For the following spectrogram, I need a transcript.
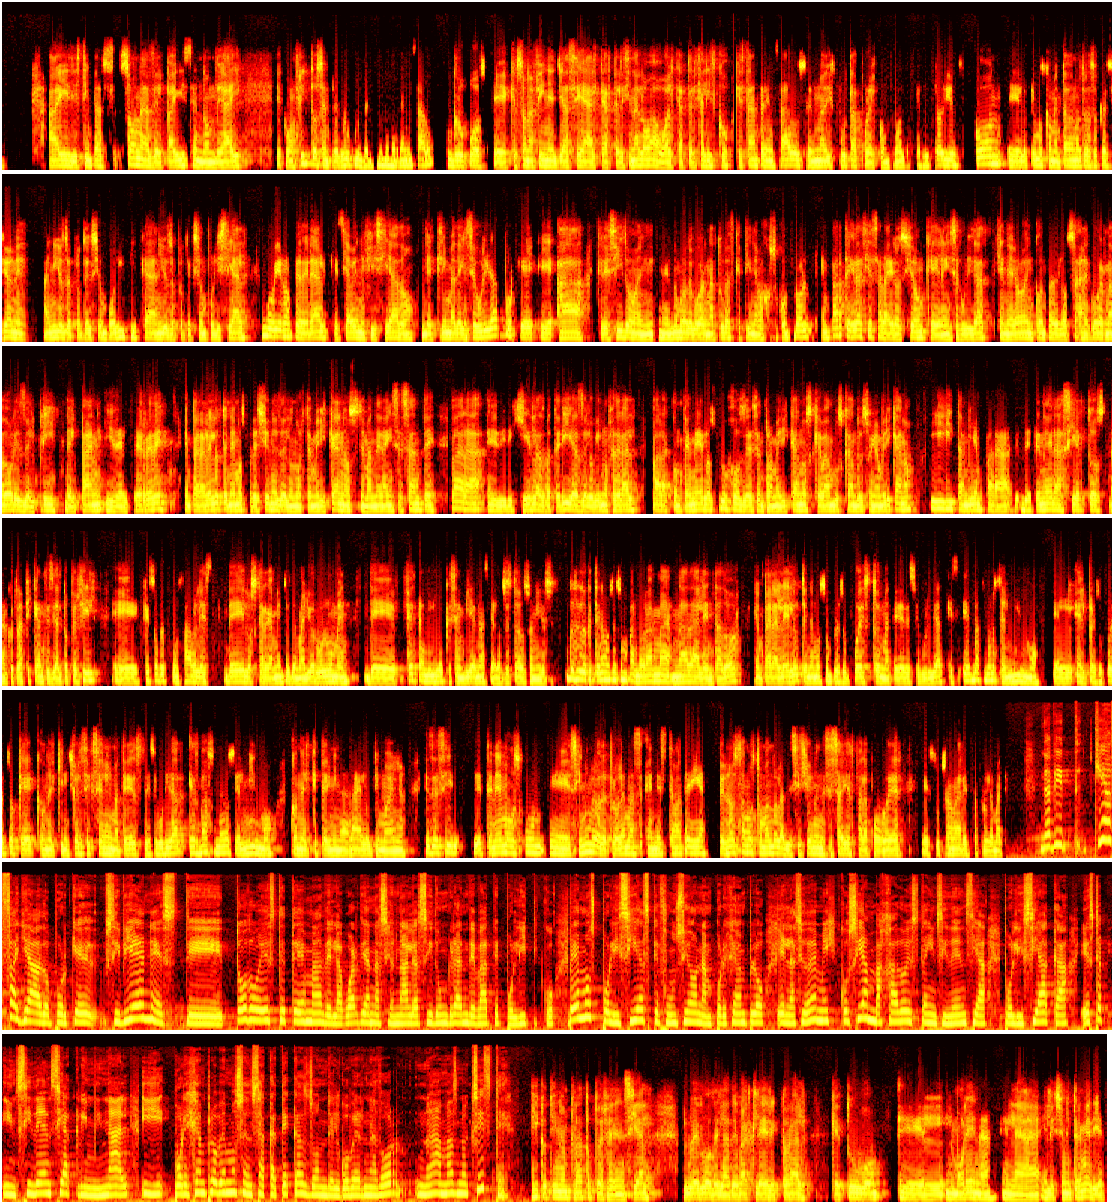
Hay distintas zonas del país en donde hay eh, conflictos entre grupos del crimen organizado, grupos eh, que son afines ya sea al cártel de Sinaloa o al cártel Jalisco, que están trenzados en una disputa por el control de territorios, con eh, lo que hemos comentado en otras ocasiones, anillos de protección política, anillos de protección policial, un gobierno federal que se ha beneficiado del clima de inseguridad porque eh, ha crecido en, el número de gobernaturas que tiene bajo su control, en parte gracias a la erosión que la inseguridad generó en contra de los gobernadores del PRI, del PAN y del PRD. En paralelo tenemos presiones de los norteamericanos de manera incesante para eh, dirigir las baterías del gobierno federal para contener los flujos de centroamericanos que van buscando el sueño americano y también para detener a ciertos narcotraficantes de alto perfil, eh, que son responsables de los cargamentos de mayor volumen de fentanilo que se envían hacia los Estados Unidos. Entonces lo que tenemos es un panorama nada alentador. En paralelo tenemos un presupuesto en materia de seguridad que es, más o menos el mismo, el, presupuesto que con el que inició el sexenio en materia de seguridad es más o menos el mismo con el que terminará el último año. Es decir, eh, tenemos un eh, sinnúmero de problemas en esta materia, pero no estamos tomando las decisiones necesarias para poder subsanar esta problemática. David, ¿qué ha fallado? Porque si bien este todo este tema de la Guardia Nacional ha sido un gran debate político, vemos policías que funcionan, por ejemplo, en la Ciudad de México sí han bajado esta incidencia policíaca, esta incidencia criminal. Y, por ejemplo, vemos en Zacatecas donde el gobernador nada más no existe. México tiene un trato preferencial luego de la debacle electoral que tuvo el Morena en la elección intermedia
